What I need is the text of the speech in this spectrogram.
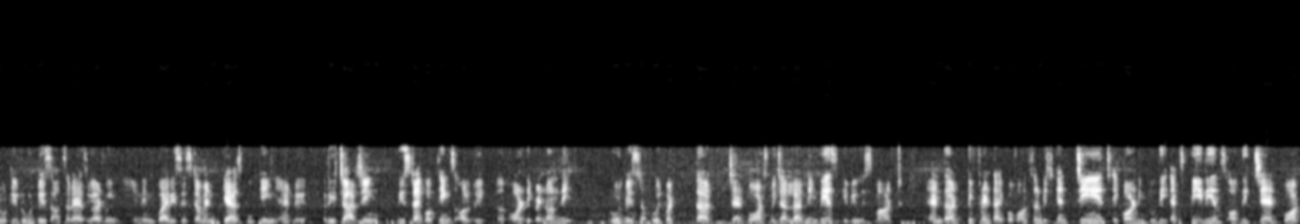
totally rule based answer as you are doing in inquiry system and gas booking and uh, recharging. These type of things already uh, all depend on the rule based approach. But the chatbots which are learning this give you smart and the different type of answer which can change according to the experience of the chatbot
